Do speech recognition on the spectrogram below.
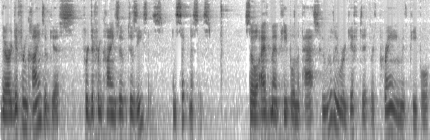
there are different kinds of gifts for different kinds of diseases and sicknesses. So I've met people in the past who really were gifted with praying with people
